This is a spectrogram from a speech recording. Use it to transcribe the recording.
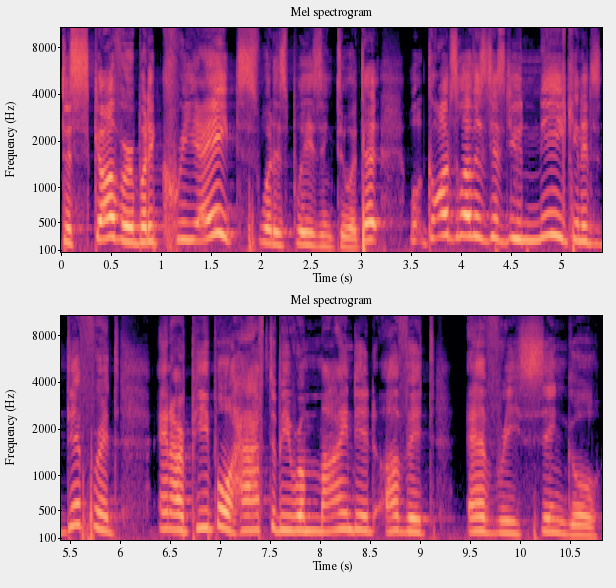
discover, but it creates what is pleasing to it. That well, God's love is just unique and it's different, and our people have to be reminded of it every single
